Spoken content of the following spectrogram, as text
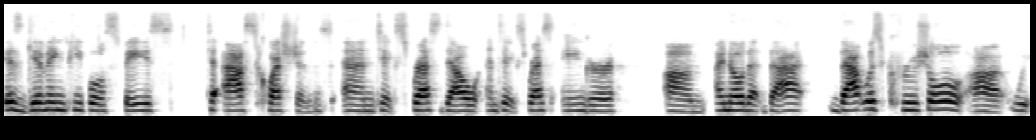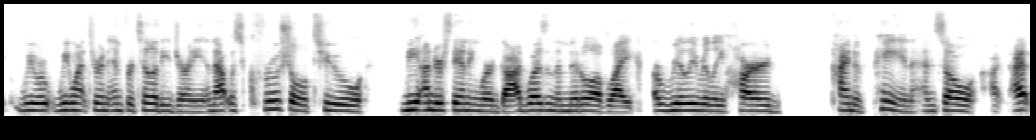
is giving people space to ask questions and to express doubt and to express anger um, i know that that that was crucial uh, we, we were we went through an infertility journey and that was crucial to me understanding where god was in the middle of like a really really hard kind of pain. And so i i,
